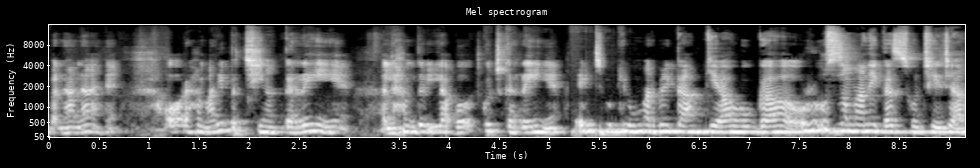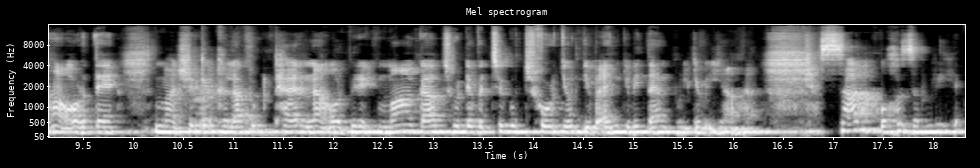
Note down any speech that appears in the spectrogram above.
बनाना है और हमारी बच्चियाँ कर रही हैं अल्हम्दुलिल्लाह, बहुत कुछ कर रही हैं। एक छोटी उम्र में काम किया होगा और उस जमाने का सोचिए जहाँ औरतें माशरे के खिलाफ ठहरना और फिर एक माँ का छोटे बच्चे को छोड़ के उनकी बहन की भी तहन भूल के भी यहाँ है। साथ बहुत ज़रूरी है।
